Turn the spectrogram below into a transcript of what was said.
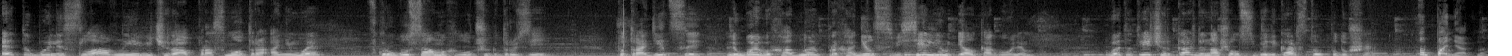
Это были славные вечера просмотра аниме в кругу самых лучших друзей. По традиции, любой выходной проходил с весельем и алкоголем. В этот вечер каждый нашел себе лекарство по душе. Ну, понятно.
